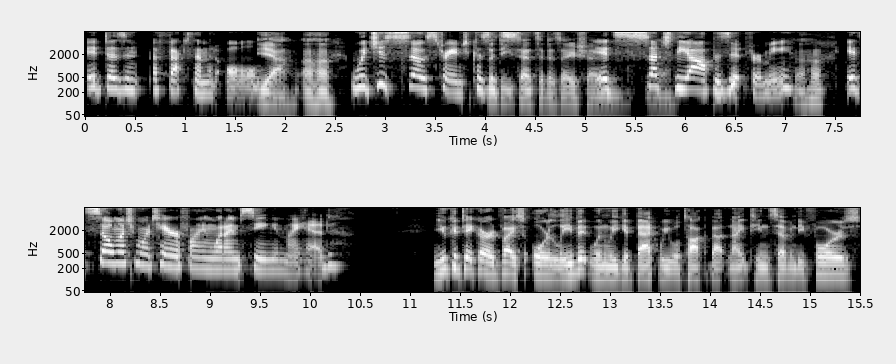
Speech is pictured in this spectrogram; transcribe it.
it doesn't affect them at all. Yeah, uh huh. Which is so strange because The it's desensitization. it's such the opposite for me. Uh-huh. It's so much more terrifying what I'm seeing in my head. You could take our advice or leave it. When we get back, we will talk about 1974's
